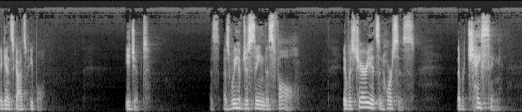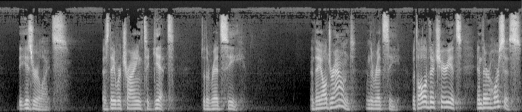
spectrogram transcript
against God's people? Egypt. As, as we have just seen this fall, it was chariots and horses that were chasing the Israelites as they were trying to get to the Red Sea. And they all drowned in the Red Sea with all of their chariots and their horses.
